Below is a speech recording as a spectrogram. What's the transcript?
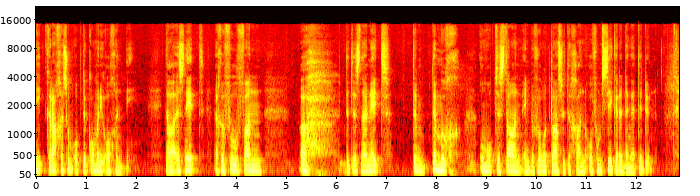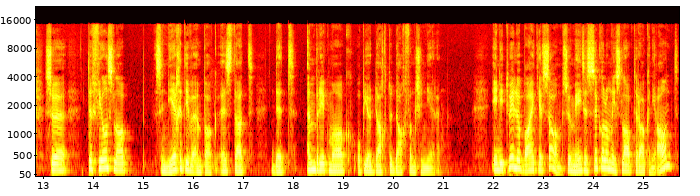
nie krag is om op te kom in die oggend nie. Daar is net 'n gevoel van ag, oh, dit is nou net te te moeg om op te staan en byvoorbeeld klas toe te gaan of om sekere dinge te doen. So te veel slaap se negatiewe impak is dat dit inbreuk maak op jou dag-tot-dag funksionering. En die twee loop baie keer saam. So mense sukkel om nie slaap te raak in die aand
